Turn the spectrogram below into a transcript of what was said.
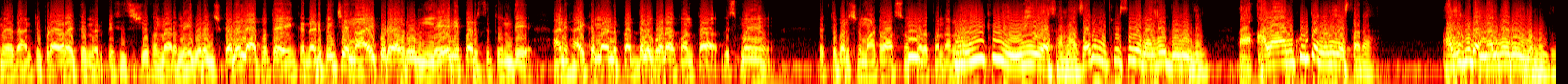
మీద అంటే ఇప్పుడు ఎవరైతే మీరు పిసిసి చీఫ్ ఉన్నారో మీ గురించి కానీ లేకపోతే ఇంకా నడిపించే నాయకుడు ఎవరు లేని పరిస్థితి ఉంది అని హైకమాండ్ పెద్దలు కూడా కొంత విస్మయం వ్యక్తపరిచిన మాట వాస్తవం కదా సమాచారం ఎట్లా నాకే తెలియదు అలా అనుకుంటే నేను చేస్తారా? అది కూడా నలభై రోజుల ముందు?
